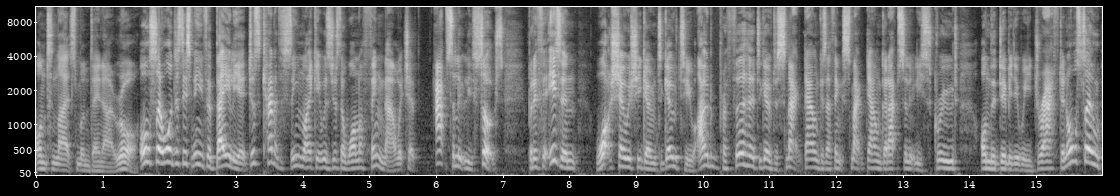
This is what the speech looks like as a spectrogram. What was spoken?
on tonight's Monday Night Raw. Also, what does this mean for Bayley? It just kind of seemed like it was just a one-off thing now, which absolutely sucks. But if it isn't, what show is she going to go to? I would prefer her to go to SmackDown because I think SmackDown got absolutely screwed on the WWE draft. And also,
